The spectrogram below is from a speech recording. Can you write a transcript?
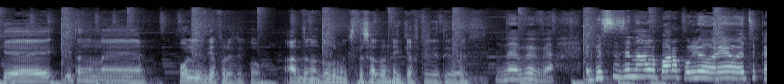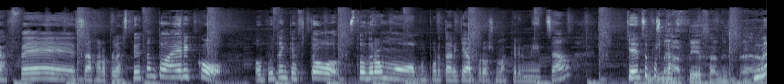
και ήταν ε, πολύ διαφορετικό. Άντε να το δούμε και στη Θεσσαλονίκη αυτό γιατί όχι. Ναι, βέβαια. Επίσης, ένα άλλο πάρα πολύ ωραίο έτσι, καφέ ζαχαροπλαστείο ήταν το αερικό. Όπου ήταν και αυτό στο δρόμο από Πορταριά προς Μακρινίτσα. Και έτσι όπως με απίθανη θέα. Ναι,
